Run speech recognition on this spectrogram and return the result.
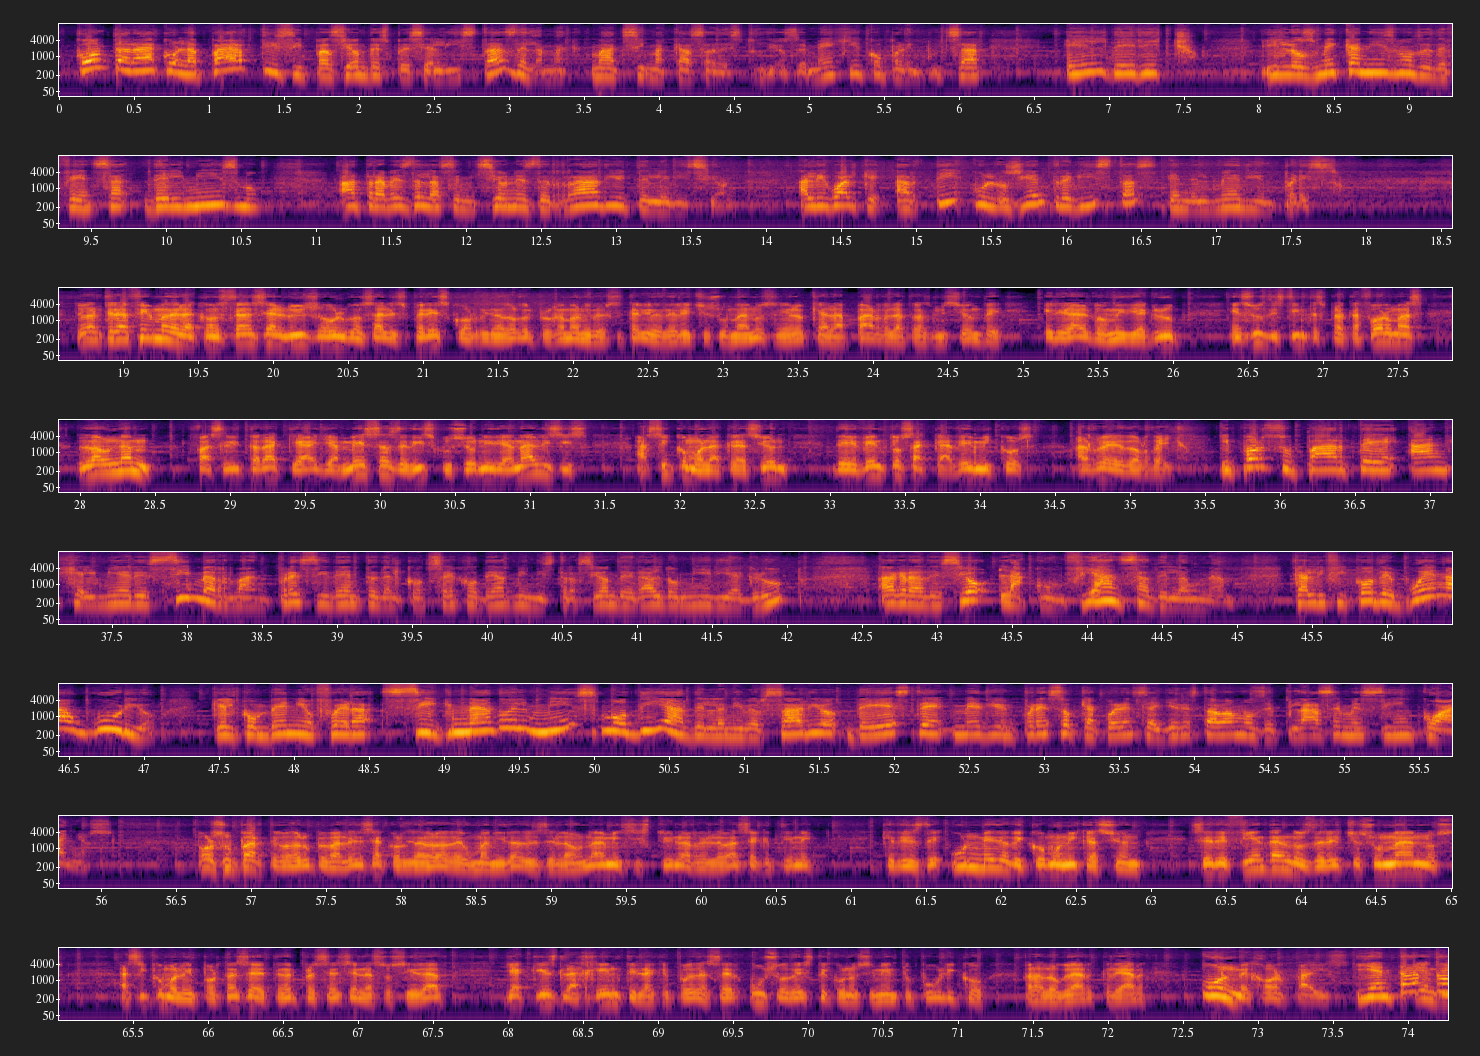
contará con la participación de especialistas de la ma- máxima Casa de Estudios de México para impulsar el derecho y los mecanismos de defensa del mismo a través de las emisiones de radio y televisión, al igual que artículos y entrevistas en el medio impreso. Durante la firma de la constancia, Luis Raúl González Pérez, coordinador del Programa Universitario de Derechos Humanos, señaló que a la par de la transmisión de El Heraldo Media Group en sus distintas plataformas, la UNAM facilitará que haya mesas de discusión y de análisis, así como la creación de eventos académicos alrededor de ello. Y por su parte, Ángel Mieres Zimmerman, presidente del Consejo de Administración de Heraldo Media Group, agradeció la confianza de la UNAM. Calificó de buen augurio que el convenio fuera signado el mismo día del aniversario de este medio impreso, que acuérdense, ayer estábamos de plácemes cinco años. Por su parte, Guadalupe Valencia, coordinadora de Humanidades de la UNAM, insistió en la relevancia que tiene que desde un medio de comunicación se defiendan los derechos humanos, así como la importancia de tener presencia en la sociedad, ya que es la gente la que puede hacer uso de este conocimiento público para lograr crear un mejor país. Y en tanto.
